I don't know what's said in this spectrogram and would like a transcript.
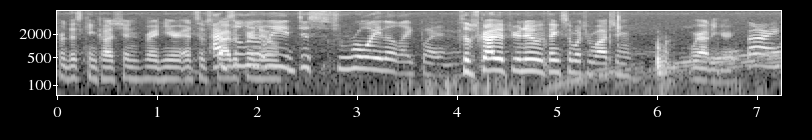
for this concussion right here, and subscribe if you're new. Absolutely new. destroy the like button. Subscribe if you're new. Thanks so much for watching. We're out of here. Bye.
